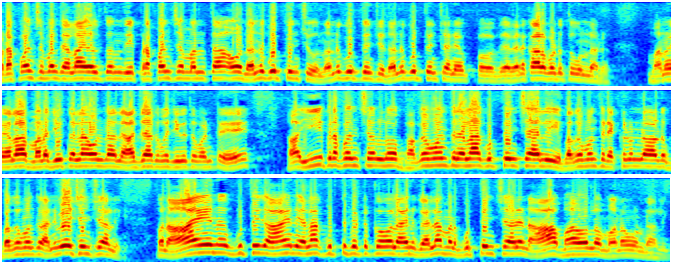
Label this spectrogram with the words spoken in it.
ప్రపంచం అంతా ఎలా వెళ్తుంది? ప్రపంచం అంతా ఓ నన్ను గుర్తించు నన్ను గుర్తించు నన్ను గుర్తించు అని వెనకాల పడుతూ ఉన్నారు. మనం ఎలా మన జీవితం ఎలా ఉండాలి? ఆధ్యాత్మిక జీవితం అంటే ఈ ప్రపంచంలో భగవంతుని ఎలా గుర్తించాలి? భగవంతుడు ఎక్కడున్నాడు? భగవంతుడు అన్వేషించాలి. మన ఆయన గుర్తి ఆయన ఎలా గుర్తుపెట్టుకోవాలి? ఆయనకు ఎలా మనం గుర్తించాలి అని ఆ భావంలో మనం ఉండాలి.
